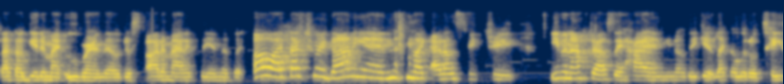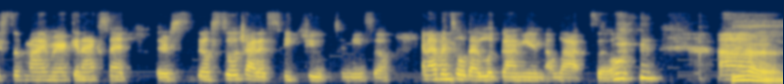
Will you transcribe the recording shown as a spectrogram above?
Like I'll get in my Uber and they'll just automatically and they're like, oh, I thought you were Ghanaian. I'm like, I don't speak Twi. even after I'll say hi and you know they get like a little taste of my American accent, they're they'll still try to speak to to me. So, and I've been told I look Ghanaian a lot. So, um, yeah,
